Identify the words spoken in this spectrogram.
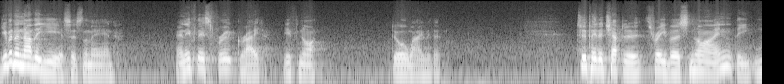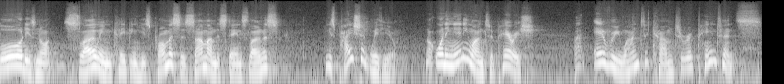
Give it another year, says the man. And if there's fruit, great. If not, do away with it. 2 Peter chapter 3 verse 9 the Lord is not slow in keeping his promises some understand slowness he's patient with you not wanting anyone to perish but everyone to come to repentance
